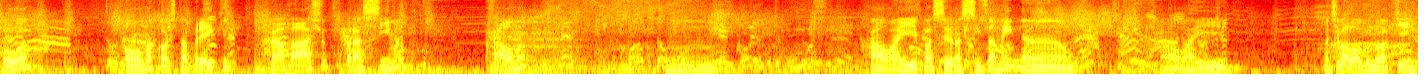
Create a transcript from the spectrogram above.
Boa. Toma, costa break. Pra baixo, pra cima. Calma. Hum. Calma aí, parceiro. Assim também não. Calma aí. Vou ativar logo o meu aqui.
